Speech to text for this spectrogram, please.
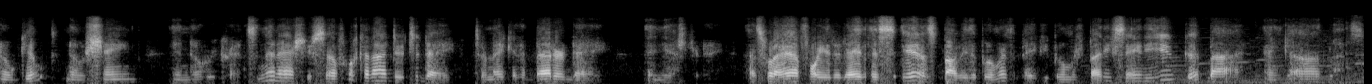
no guilt, no shame, and no regrets. And then ask yourself, what can I do today to make it a better day than yesterday? That's what I have for you today. This is Bobby the Boomer, the baby boomer's buddy, saying to you goodbye and God bless.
